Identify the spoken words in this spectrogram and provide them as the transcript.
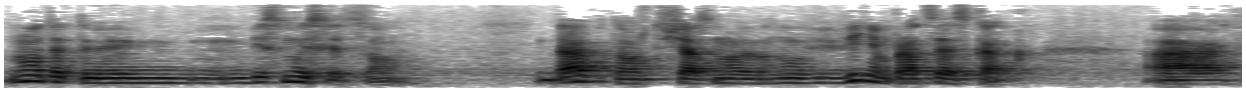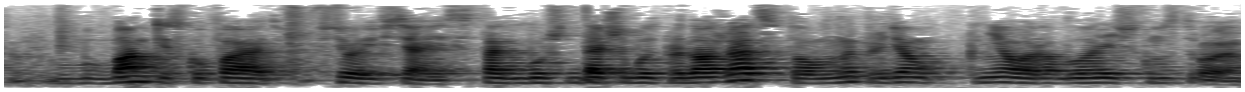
ну, вот эту бессмыслицу. Да, потому что сейчас мы ну, видим процесс, как а, банки скупают все и вся. Если так будет, дальше будет продолжаться, то мы придем к неорабовладельческому строю.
